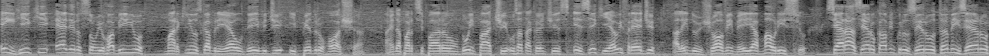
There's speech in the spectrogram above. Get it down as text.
Henrique, Ederson e Robinho, Marquinhos Gabriel, David e Pedro Rocha. Ainda participaram do empate os atacantes Ezequiel e Fred, além do jovem meia Maurício. Ceará 0, Calvin Cruzeiro também 0.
